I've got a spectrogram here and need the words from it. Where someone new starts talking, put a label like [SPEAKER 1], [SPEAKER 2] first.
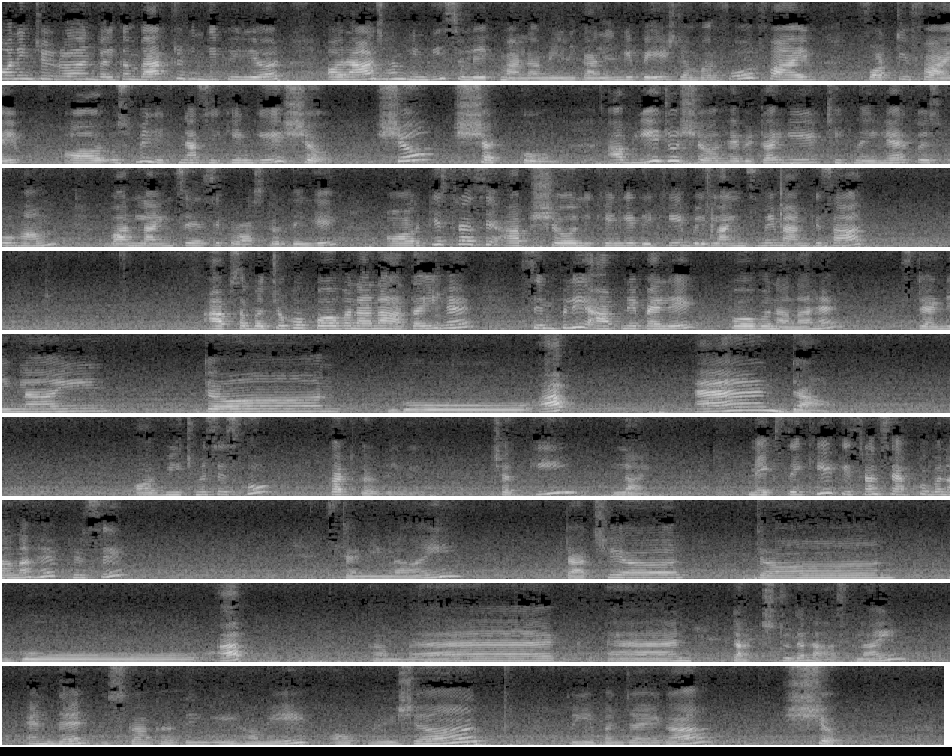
[SPEAKER 1] Morning children welcome back to Hindi period और आज हम हिंदी सुलेख माला में निकालेंगे page number four five forty five और उसमें लिखना सीखेंगे श। श, षटकोण। अब ये जो श है बेटा, ये ठीक नहीं है तो इसको हम वन लाइन से ऐसे क्रॉस कर देंगे। और किस तरह से आप श लिखेंगे, देखिए बिग लाइंस में मैम के साथ। आप सब बच्चों को प बनाना आता ही है। सिंपली आपने पहले प बनाना है। Standing line turn go up and down और बीच में से इसको कट कर देंगे। छत की लाइन नेक्स्ट देखिए किस तरह से आपको बनाना है। फिर से standing line touch turn go touch to the last line and then उसका कर देंगे हम एक ऑपरेशन तो ये बन जाएगा श।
